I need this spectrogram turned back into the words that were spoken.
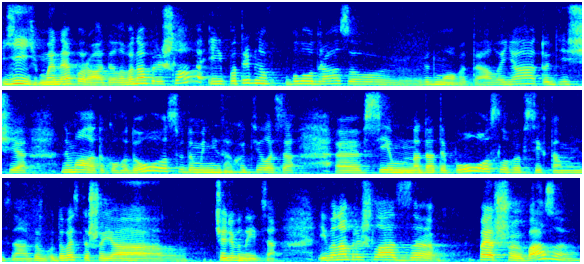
Їй мене порадила. Вона прийшла і потрібно було одразу відмовити. Але я тоді ще не мала такого досвіду. Мені хотілося е, всім надати послуги, всіх там не знаю, довести, що я чарівниця. І вона прийшла з першою базою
